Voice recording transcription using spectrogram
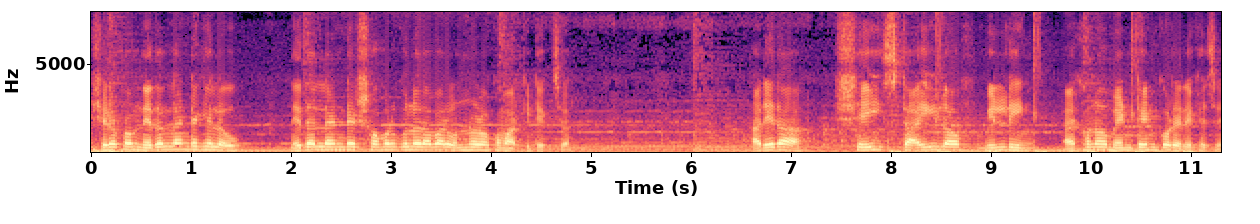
সেরকম নেদারল্যান্ডে গেলেও নেদারল্যান্ডের শহরগুলোর আবার অন্যরকম আর্কিটেকচার আর এরা সেই স্টাইল অফ বিল্ডিং এখনও মেনটেন করে রেখেছে।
